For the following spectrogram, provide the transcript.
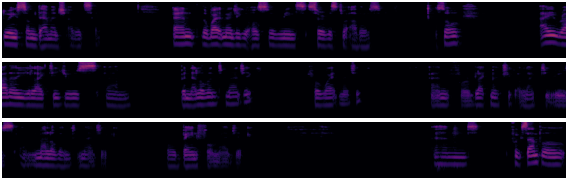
doing some damage, I would say. And the white magic also means service to others. So I rather you like to use um, benevolent magic for white magic, and for black magic I like to use uh, malevolent magic or baneful magic. And for example,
